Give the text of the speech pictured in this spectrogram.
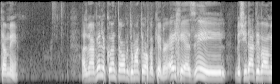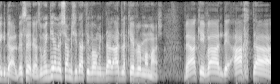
טמא. אה, אה, אז מעביר לכהן טהור בתרומת טהורה בקבר. איך יזיל בשידת טבעה ומגדל. בסדר, אז הוא מגיע לשם בשידת טבעה ומגדל עד לקבר ממש. והכיוון דאחתא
